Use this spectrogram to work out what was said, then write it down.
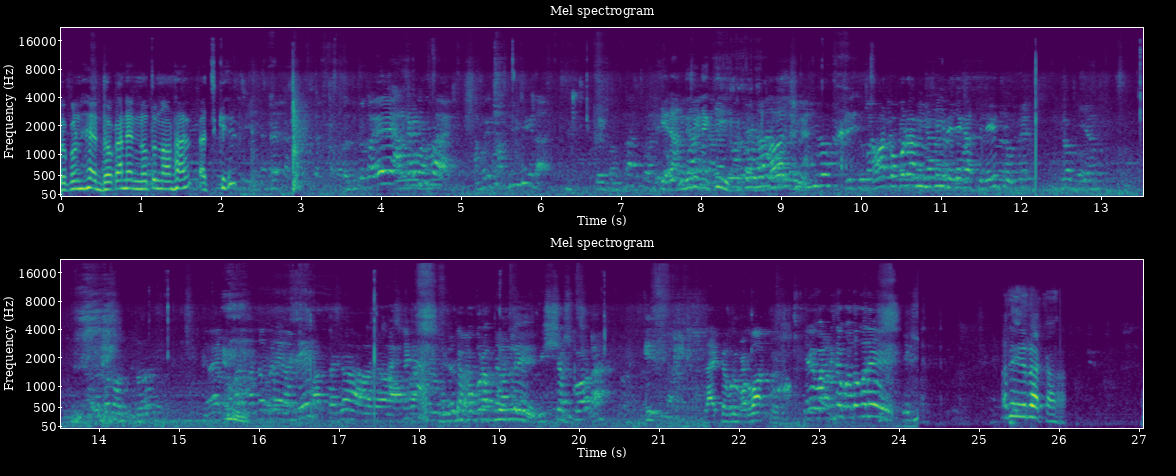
দোকানের দোকানের নতুন অনার আজকে। আমার পকোড়া আমি নিজেই ভেজে খাচ্ছি দেখেছি? পকোড়া পুড়লে বিশ্বাস কর লাইফটা পুরো বরবাদ করে? আরে এরা কারা? এ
